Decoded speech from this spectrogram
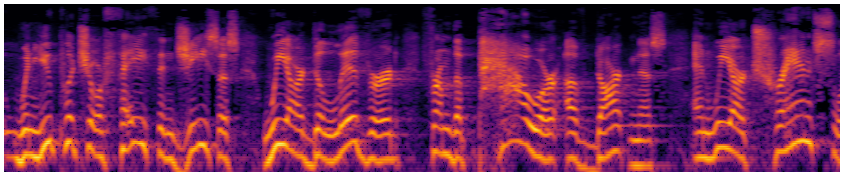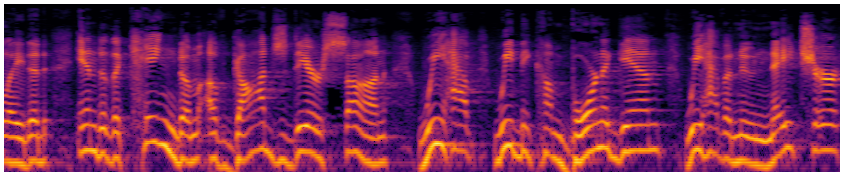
when you put your faith in Jesus, we are delivered from the power of darkness and we are translated into the kingdom of God's dear Son. We have, we become born again. We have a new nature.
